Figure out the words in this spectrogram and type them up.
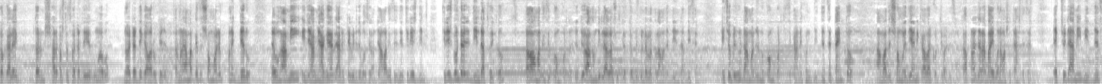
সকালে ধরেন সাড়ে পাঁচটা, ছয়টার দিকে ঘুমাবো, নয়টার দিকে আবার উঠে যাব। তার মানে আমার কাছে সময়ের অনেক ভ্যালু এবং আমি এই যে আমি আগের আরেকটা ভিডিওতে বলছিলাম যে আমার কাছে যদি তিরিশ দিন, তিরিশ ঘণ্টা যদি দিন রাত হইতো, তাও আমার কাছে কম পড়তো। যদিও আলহামদুলিল্লাহ আল্লাহ শুক্রিয়া, চব্বিশ ঘণ্টা আল্লাহ তালা আমাদের দিন রাত দিচ্ছেন এই চব্বিশ ঘণ্টা আমার জন্য কম পড়তেছে। কারণ এখন বিজনেসের টাইম তো, আমাদের সময় দিয়ে আমি কভার করতে পারতেছি তো আপনারা যারা ভাই বোন আমার সাথে আসতেছেন অ্যাকচুয়ালি আমি বিজনেস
